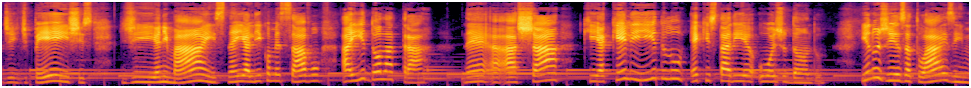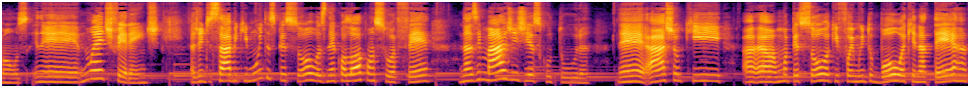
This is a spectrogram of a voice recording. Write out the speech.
de, de, peixes, de animais, né? e ali começavam a idolatrar, né? a, a achar que aquele ídolo é que estaria o ajudando. E nos dias atuais, irmãos, é, não é diferente. A gente sabe que muitas pessoas né, colocam a sua fé nas imagens de escultura, né? acham que uma pessoa que foi muito boa aqui na Terra,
